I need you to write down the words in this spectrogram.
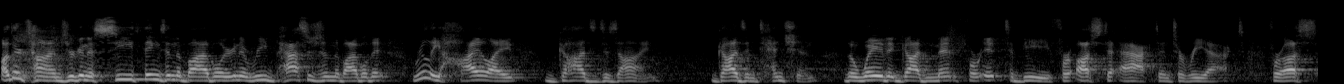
Other times you're going to see things in the Bible, you're going to read passages in the Bible that really highlight God's design, God's intention, the way that God meant for it to be, for us to act and to react, for us,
